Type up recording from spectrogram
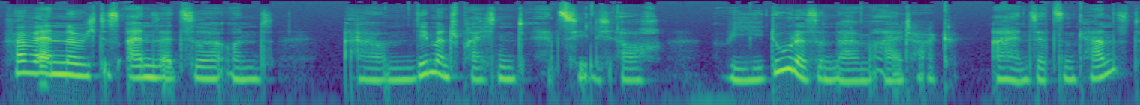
verwende, wie ich das einsetze und ähm, dementsprechend erzähle ich auch, wie du das in deinem Alltag einsetzen kannst.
